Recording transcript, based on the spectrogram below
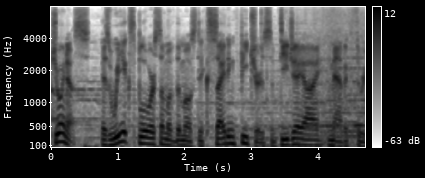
Join us as we explore some of the most exciting features of DJI Mavic 3.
